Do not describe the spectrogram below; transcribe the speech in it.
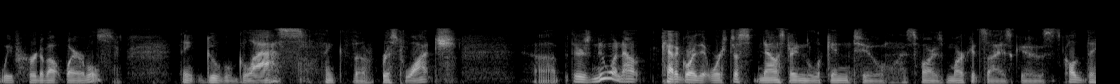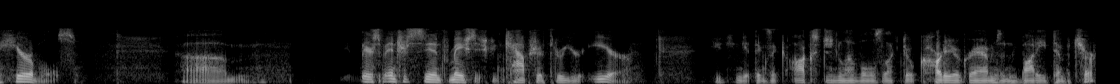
We've heard about wearables. Think Google Glass. I think the wristwatch. Uh, but there's a new one out category that we're just now starting to look into as far as market size goes. It's called the hearables. Um, there's some interesting information that you can capture through your ear. You can get things like oxygen levels, electrocardiograms, and body temperature.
